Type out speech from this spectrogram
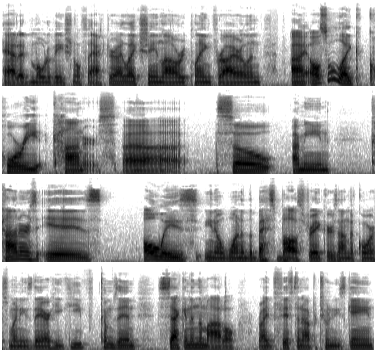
added motivational factor. I like Shane Lowry playing for Ireland. I also like Corey Conners. Uh, so, I mean, Conners is always, you know, one of the best ball strikers on the course when he's there. He, he comes in second in the model, right? Fifth in opportunities gained,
